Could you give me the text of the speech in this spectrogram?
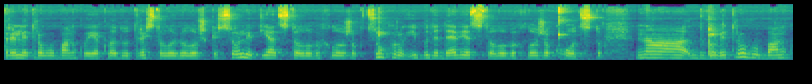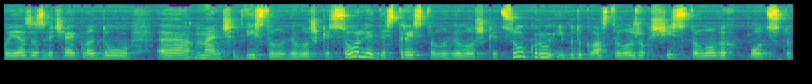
3-літрову банку я кладу 3 столові ложки солі, 5 столових ложок цукру і буде 9 столових ложок оцту. На 2-літрову банку я зазвичай кладу е, менше 2 столові ложки солі, десь 3 столові ложки цукру і буду класти ложок 6 столових оцту.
